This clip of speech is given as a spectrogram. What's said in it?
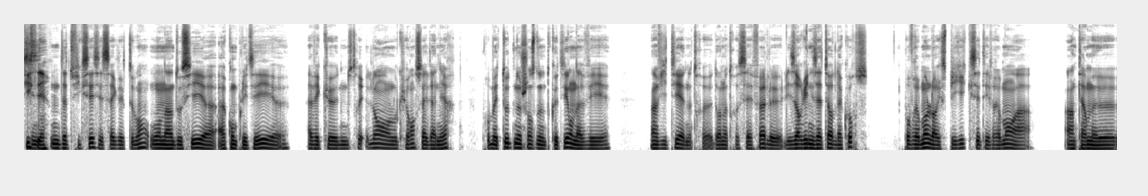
Fixée. Une, une date fixée, c'est ça exactement, où on a un dossier à, à compléter euh, avec euh, notre... Là en l'occurrence l'année dernière, pour mettre toutes nos chances de notre côté, on avait invité à notre, dans notre CFA le- les organisateurs de la course pour vraiment leur expliquer que c'était vraiment à, à un terme... euh,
